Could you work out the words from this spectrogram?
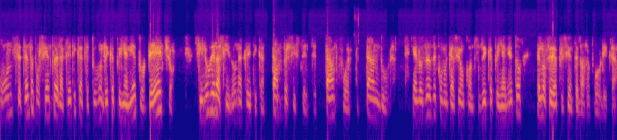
un 70% de la crítica que tuvo Enrique Peña Nieto. De hecho, si no hubiera sido una crítica tan persistente, tan fuerte, tan dura en los medios de comunicación contra Enrique Peña Nieto, él no sería presidente de la República.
